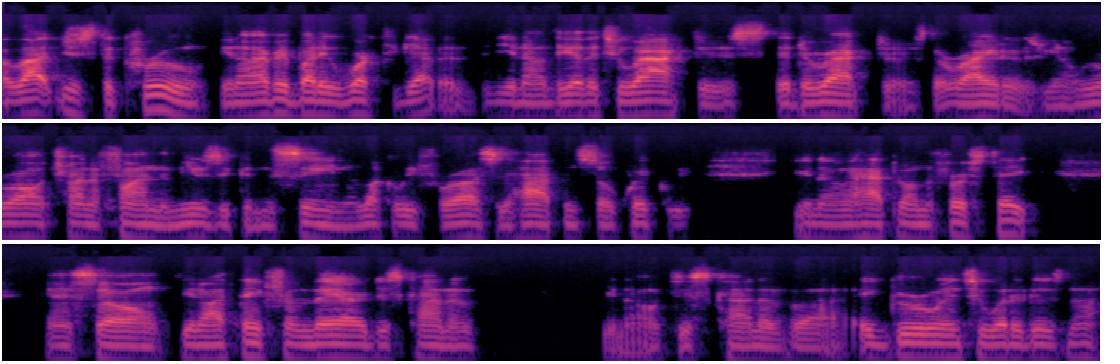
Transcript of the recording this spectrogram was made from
a lot just the crew. You know, everybody worked together. You know, the other two actors, the directors, the writers. You know, we were all trying to find the music in the scene, and luckily for us, it happened so quickly. You know, it happened on the first take, and so you know, I think from there, just kind of, you know, just kind of uh, it grew into what it is now.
